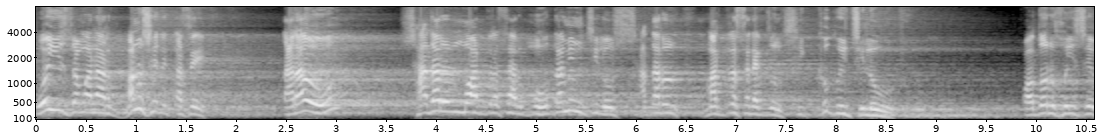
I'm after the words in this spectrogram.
ওই জমানার মানুষের কাছে তারাও সাধারণ মাদ্রাসার মোহতামিম ছিল, সাধারণ মাদ্রাসার একজন শিক্ষক হয়েছিল কদর হয়েছে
